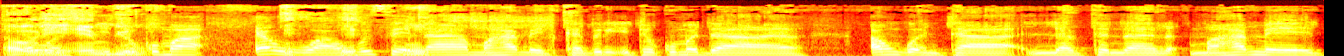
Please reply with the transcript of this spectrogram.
aure biyu. kuma yawwa husaina Muhammad kabir ita kuma da angonta Laftanar Muhammad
